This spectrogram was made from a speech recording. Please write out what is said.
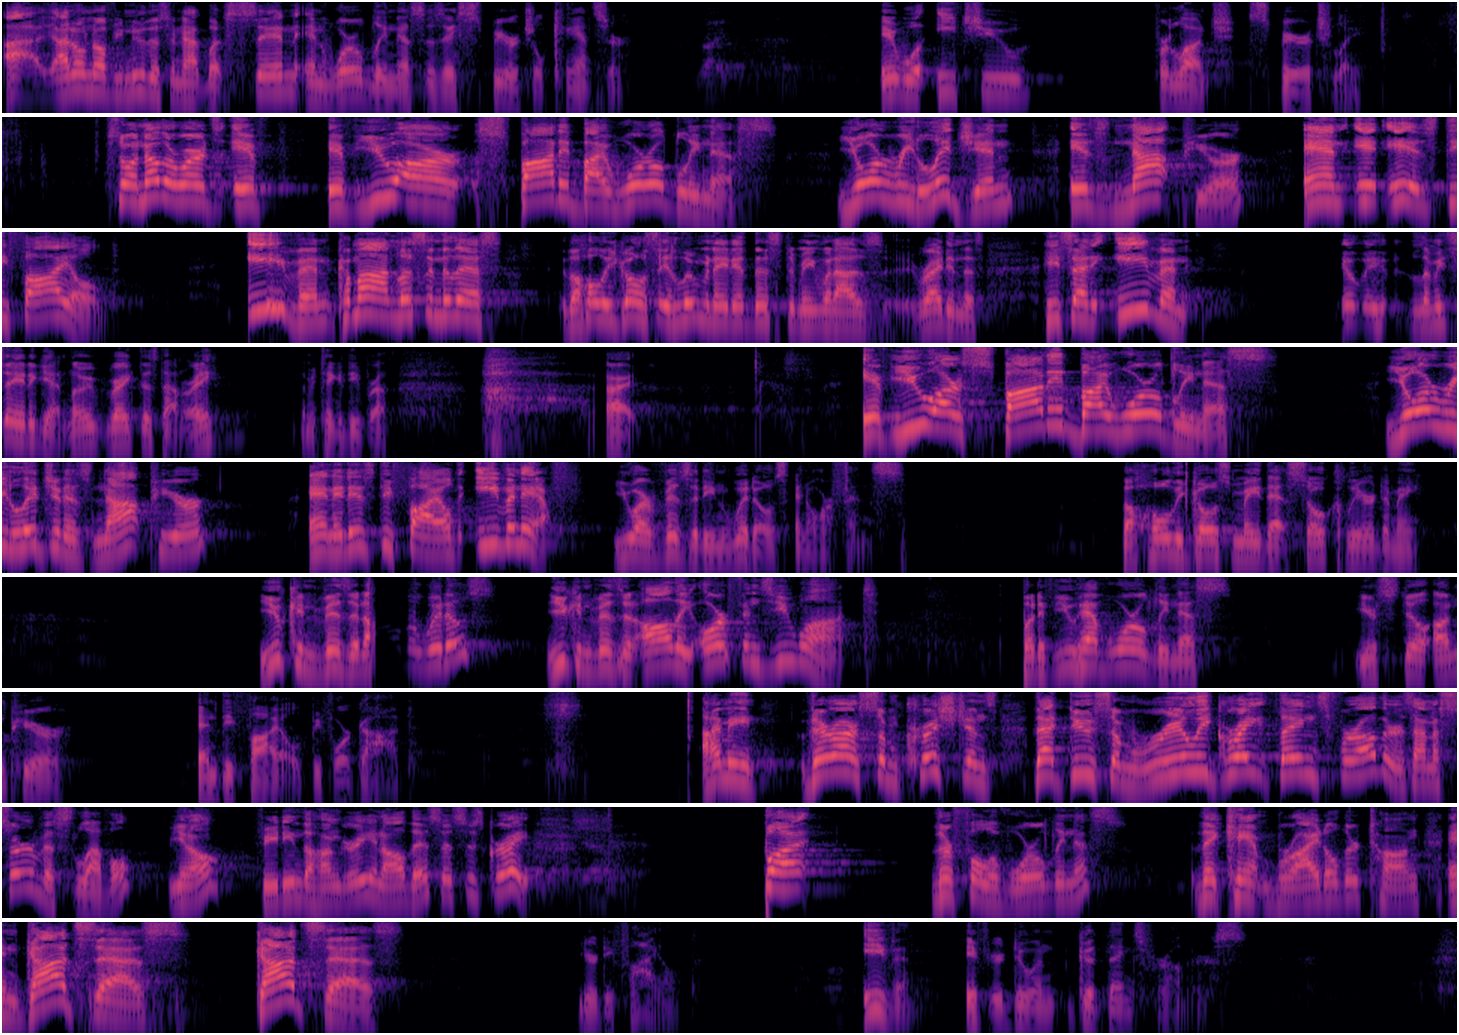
I, I don't know if you knew this or not, but sin and worldliness is a spiritual cancer. Right. It will eat you for lunch spiritually. So, in other words, if, if you are spotted by worldliness, your religion is not pure and it is defiled. Even, come on, listen to this. The Holy Ghost illuminated this to me when I was writing this. He said, even, it, let me say it again. Let me break this down. Ready? Let me take a deep breath. All right. If you are spotted by worldliness, your religion is not pure and it is defiled, even if you are visiting widows and orphans. The Holy Ghost made that so clear to me. You can visit all the widows, you can visit all the orphans you want. But if you have worldliness, you're still unpure and defiled before God. I mean, there are some Christians that do some really great things for others on a service level, you know, feeding the hungry and all this. This is great. But they're full of worldliness. They can't bridle their tongue. And God says, God says, you're defiled. Even if you're doing good things for others.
